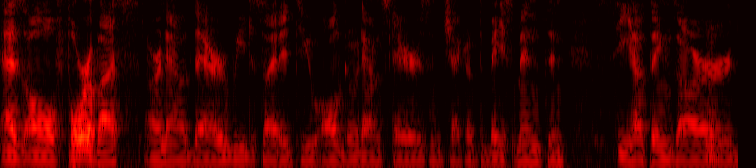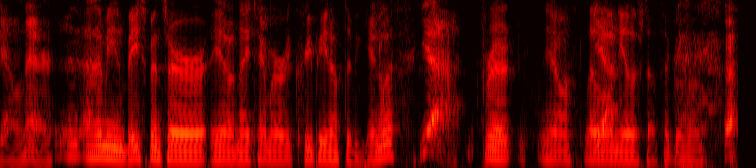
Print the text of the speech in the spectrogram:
as all four of us are now there, we decided to all go downstairs and check out the basement and see how things are down there. And, and I mean, basements are you know nighttime are already creepy enough to begin with. Yeah, For you know, let alone Yeah. the other stuff that goes on.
